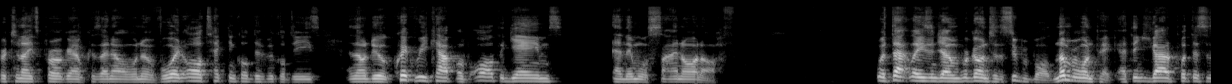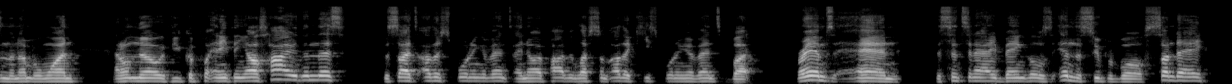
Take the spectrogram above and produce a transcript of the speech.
for tonight's program because I know I want to avoid all technical difficulties. And then I'll do a quick recap of all the games and then we'll sign on off. With that, ladies and gentlemen, we're going to the Super Bowl. Number one pick. I think you got to put this in the number one. I don't know if you could put anything else higher than this besides other sporting events. I know I probably left some other key sporting events, but Rams and the Cincinnati Bengals in the Super Bowl Sunday,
